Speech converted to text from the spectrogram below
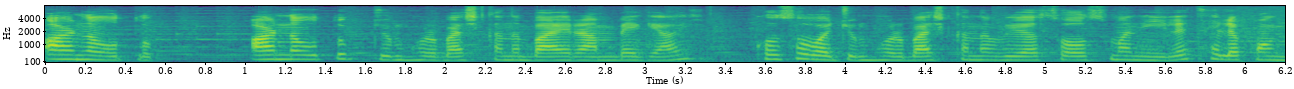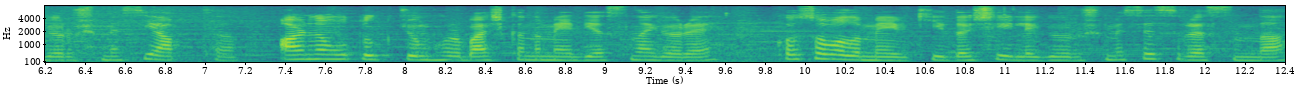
Arnavutluk Arnavutluk Cumhurbaşkanı Bayram Begay, Kosova Cumhurbaşkanı Viyas Osmani ile telefon görüşmesi yaptı. Arnavutluk Cumhurbaşkanı medyasına göre Kosovalı mevkidaşı ile görüşmesi sırasında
